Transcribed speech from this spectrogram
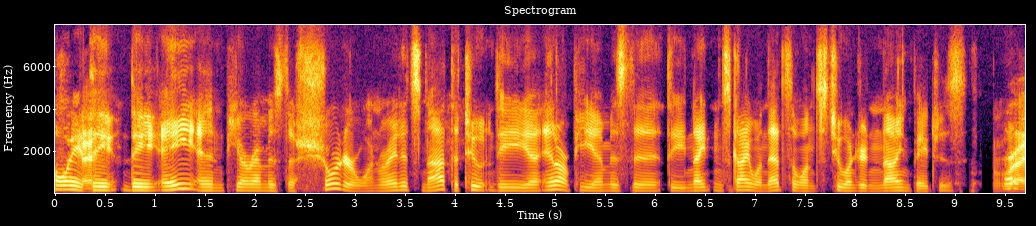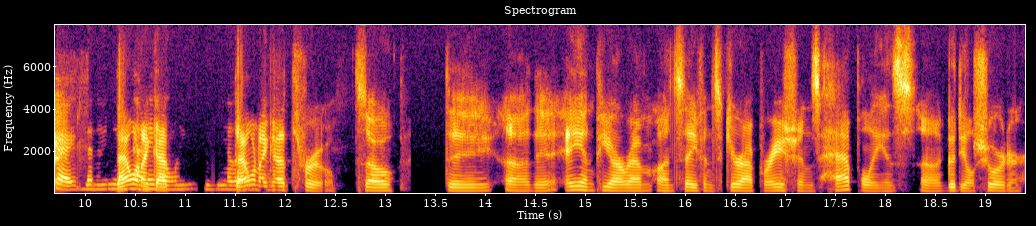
Oh wait, Okay. the the ANPRM is the shorter one, right? It's not the two. The uh, NRPM is the the night and sky one. That's the one that's 209 pages. Right. Okay, then That one I need got- a link to the other That one I got through. So the uh, the ANPRM on safe and secure operations happily is a good deal shorter.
